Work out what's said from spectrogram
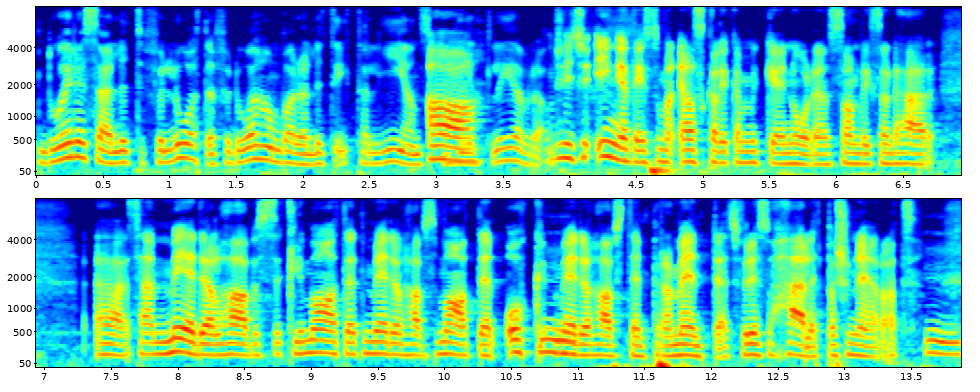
Då är det så lite förlåtet, för då är han bara lite italiensk ja, och hetlevrad. Det finns ju ingenting som man älskar lika mycket i Norden som liksom det här uh, så här medelhavsklimatet, medelhavsmaten och mm. medelhavstemperamentet, för det är så härligt passionerat. Mm.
